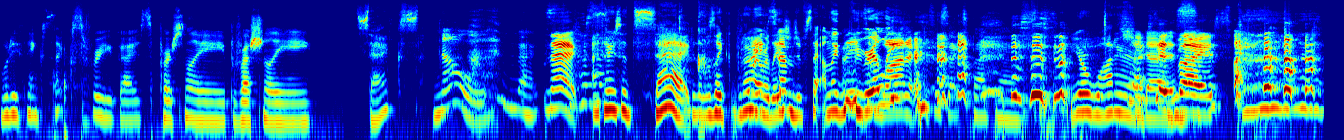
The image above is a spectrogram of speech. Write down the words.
What do you think's next for you guys, personally, professionally? Sex? No. Next. next I thought you said sex. I was like, what about Need some- relationship sex? I'm like, need some really? water. It's a sex podcast. Your water. Advice. I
